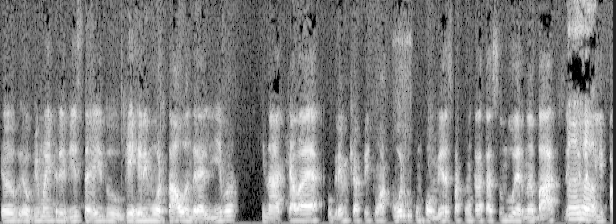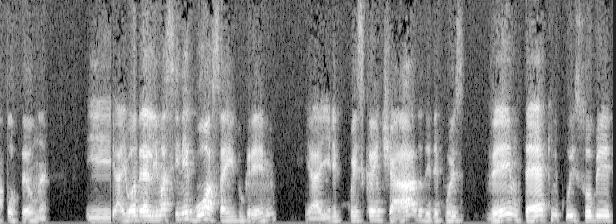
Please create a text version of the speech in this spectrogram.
eu, eu vi uma entrevista aí do Guerreiro Imortal, André Lima, que naquela época o Grêmio tinha feito um acordo com o Palmeiras para a contratação do Hernan Barcos, ele uhum. fez aquele pacotão, né? E aí o André Lima se negou a sair do Grêmio, e aí ele ficou escanteado, e depois veio um técnico e soube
